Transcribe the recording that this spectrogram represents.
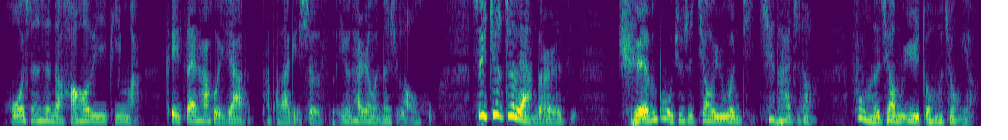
活生生的好好的一匹马。可以载他回家的，他把他给射死，因为他认为那是老虎。所以就这两个儿子，全部就是教育问题。现在大家知道父母的教育多么重要，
